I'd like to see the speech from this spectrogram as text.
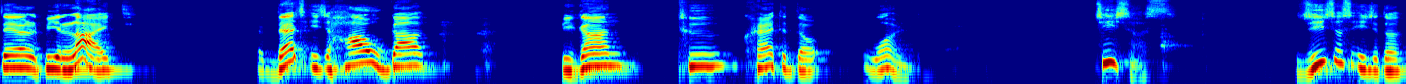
there be light. That is how God began to create the world. Jesus. Jesus is the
